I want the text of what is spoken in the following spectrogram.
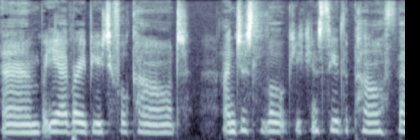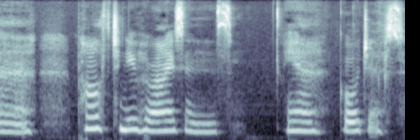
Um, but yeah, very beautiful card. And just look, you can see the path there. Path to new horizons. Yeah, gorgeous.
